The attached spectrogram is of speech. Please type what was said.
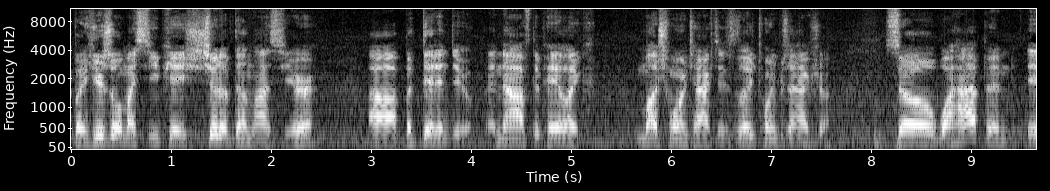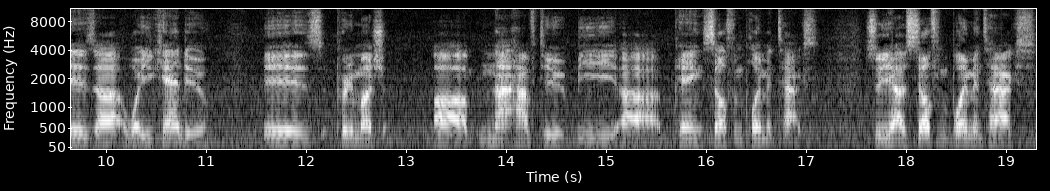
but here's what my CPA should have done last year, uh, but didn't do, and now I have to pay like much more in taxes, literally twenty percent extra. So what happened is uh, what you can do is pretty much uh, not have to be uh, paying self-employment tax. So you have self-employment tax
